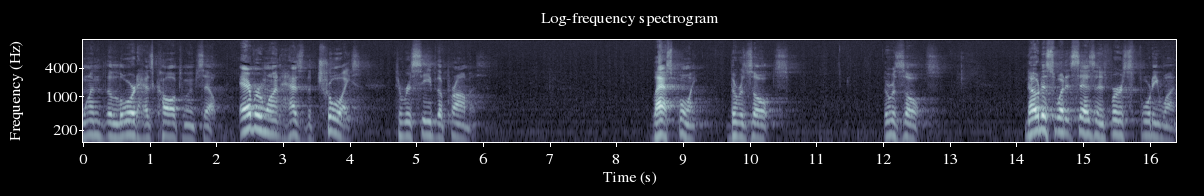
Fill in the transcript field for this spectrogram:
one the Lord has called to himself. Everyone has the choice to receive the promise. Last point the results. The results. Notice what it says in verse 41.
